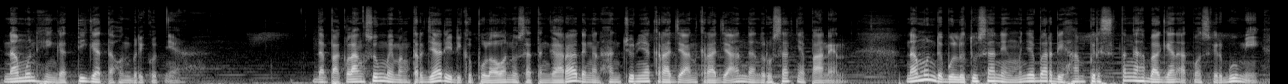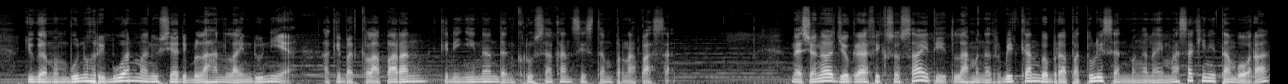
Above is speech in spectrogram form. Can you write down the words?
namun hingga tiga tahun berikutnya. Dampak langsung memang terjadi di Kepulauan Nusa Tenggara dengan hancurnya kerajaan-kerajaan dan rusaknya panen. Namun debu letusan yang menyebar di hampir setengah bagian atmosfer bumi juga membunuh ribuan manusia di belahan lain dunia akibat kelaparan, kedinginan, dan kerusakan sistem pernapasan. National Geographic Society telah menerbitkan beberapa tulisan mengenai masa kini Tambora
